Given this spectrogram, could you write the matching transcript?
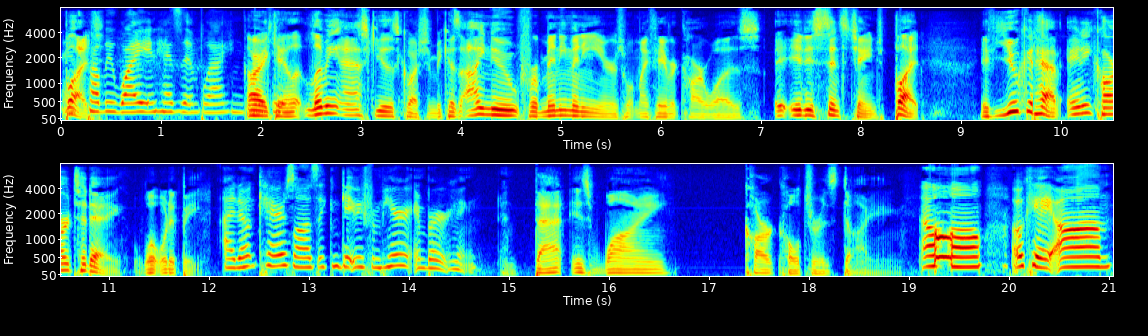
And but it's probably white and has it in black and All gold. right, too. Kayla, let me ask you this question because I knew for many, many years what my favorite car was. It, it has since changed, but if you could have any car today, what would it be? I don't care as long as it can get me from here and Burger King. And that is why car culture is dying. Oh, okay. Um,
